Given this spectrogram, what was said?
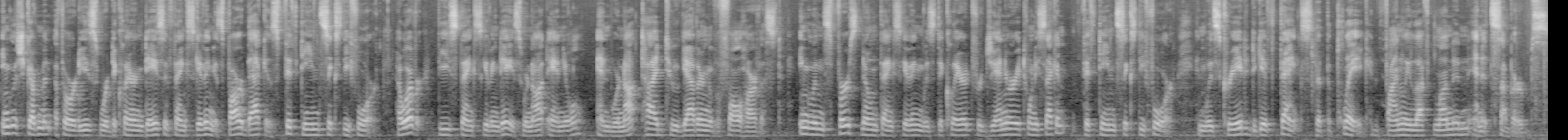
English government authorities were declaring days of Thanksgiving as far back as 1564. However, these Thanksgiving days were not annual and were not tied to a gathering of a fall harvest. England's first known Thanksgiving was declared for January 22, 1564, and was created to give thanks that the plague had finally left London and its suburbs.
